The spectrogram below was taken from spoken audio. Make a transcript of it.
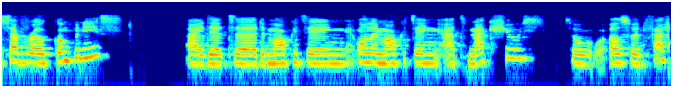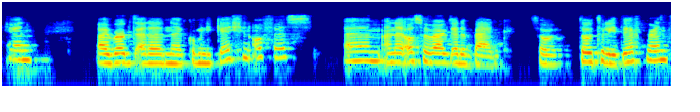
several companies. I did uh, the marketing, online marketing at Mac Shoes, so also in fashion. I worked at a uh, communication office, um, and I also worked at a bank, so totally different.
